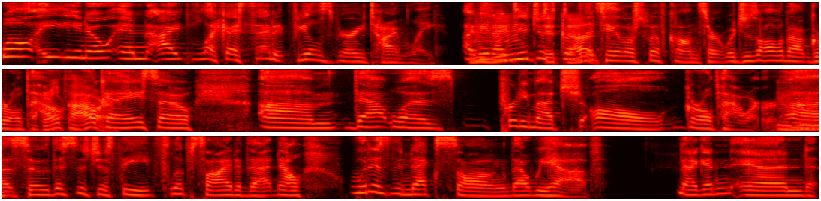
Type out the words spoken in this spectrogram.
Well, you know, and I like I said, it feels very timely. I mean, I Mhm, did just it go to the Taylor Swift concert, which is all about girl power. Girl power. Okay, so um, that was pretty much all girl power. Uh, Mhm. so this is just the flip side of that. Now, what is the next song that we have, Megan and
